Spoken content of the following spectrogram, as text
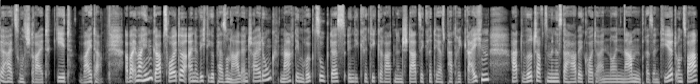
Der Heizungsstreit geht weiter. Aber immerhin gab es heute eine wichtige Personalentscheidung. Nach dem Rückzug des in die Kritik geratenen Staatssekretärs Patrick Reichen hat Wirtschaftsminister Habeck heute einen neuen Namen präsentiert. Und zwar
